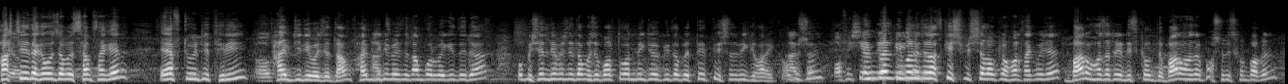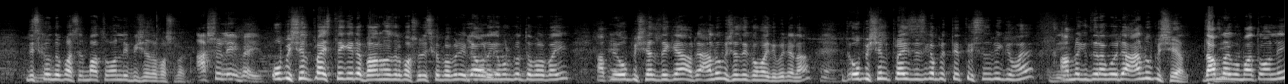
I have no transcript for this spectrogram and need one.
ফার্স্টেই দেখাবো যে স্যামসাং এর F twenty three Okay. Five G ডিভাইসের দাম ফাইভ জি ডিভাইসের দাম পড়বে কিন্তু এটা অফিসিয়াল ডিভাইসের দাম হচ্ছে বর্তমান বিক্রি কিন্তু তেত্রিশ হাজার বিক্রি হয়। অবশ্যই 33,000 ডিমান্ডের আজকে স্পেশাল অফার থাকবে যে বারো হাজার টাকা ডিসকাউন্ট বারো হাজার পাঁচশো ডিসকাউন্ট পাবেন। ডিসকাউন্ট পাচ্ছেন মাত্র অনলি বিশ হাজার পাঁচশো টাকা। আসলেই ভাই। অফিসিয়াল প্রাইস থেকে এটা বারো হাজার পাঁচশো ডিসকাউন্ট পাবেন। এটা অনেক এমন করতে পারবে ভাই আপনি অফিসিয়াল থেকে আপনি আনঅফিসিয়াল থেকে কমাই দেবেন এটা না। অফিসিয়াল প্রাইস হিসেবে আপনি তেত্রিশ হাজার বিক্রি হয়। আমরা কিন্তু রাখব এটা আনঅফিসিয়াল দাম রাখব মাত্র অনলি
